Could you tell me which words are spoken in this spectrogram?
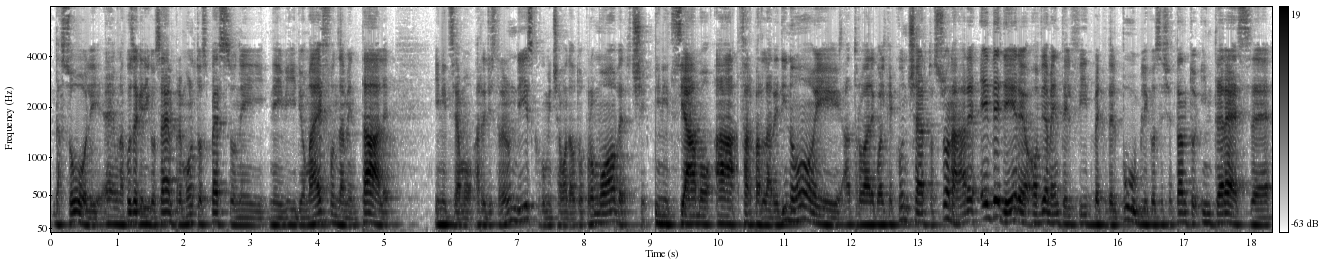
da soli, è una cosa che dico sempre, molto spesso nei, nei video, ma è fondamentale. Iniziamo a registrare un disco, cominciamo ad autopromuoverci, iniziamo a far parlare di noi, a trovare qualche concerto, a suonare e vedere ovviamente il feedback del pubblico, se c'è tanto interesse.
